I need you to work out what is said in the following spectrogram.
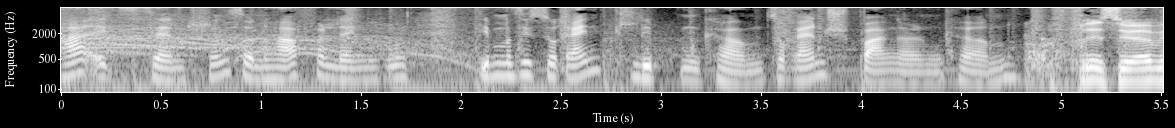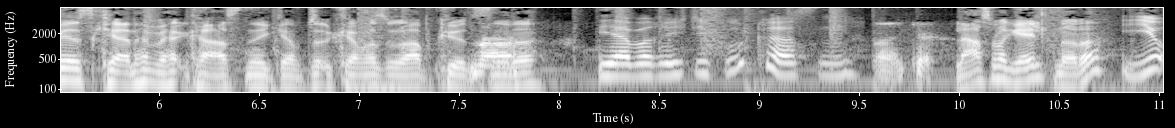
Haarextensions, so eine Haarverlängerung, die man sich so reinklippen kann, so reinspangeln kann. Friseur wirst keiner mehr, Carsten. Ich glaube, das kann man so abkürzen, Na. oder? Ja, aber richtig gut, Carsten. Danke. Lass mal gelten, oder? Jo.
